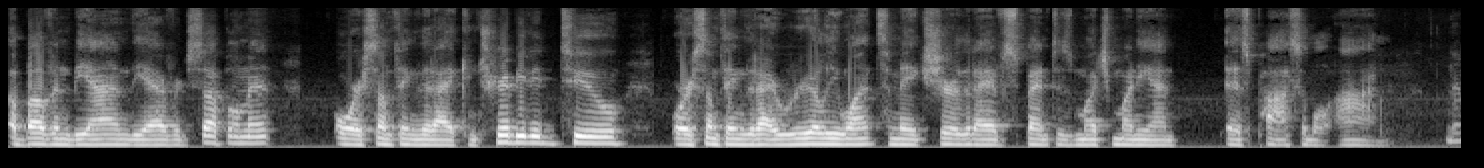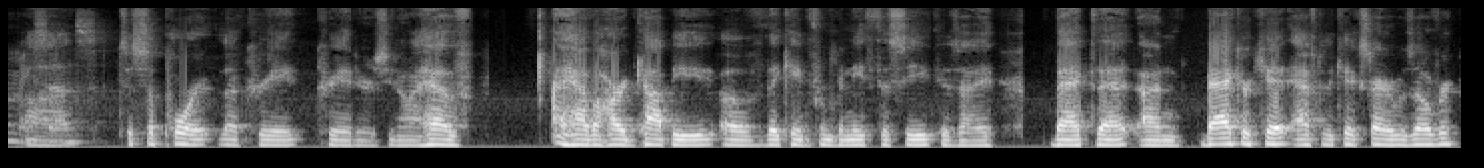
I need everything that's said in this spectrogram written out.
above and beyond the average supplement or something that i contributed to or something that i really want to make sure that i have spent as much money on as possible on that makes uh, sense. To support the create creators, you know, I have I have a hard copy of They Came from Beneath the Sea because I backed that on BackerKit after the Kickstarter was over.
